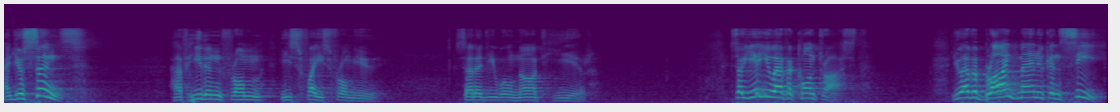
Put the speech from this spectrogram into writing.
And your sins have hidden from his face from you, so that he will not hear. So here you have a contrast. You have a blind man who can see.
